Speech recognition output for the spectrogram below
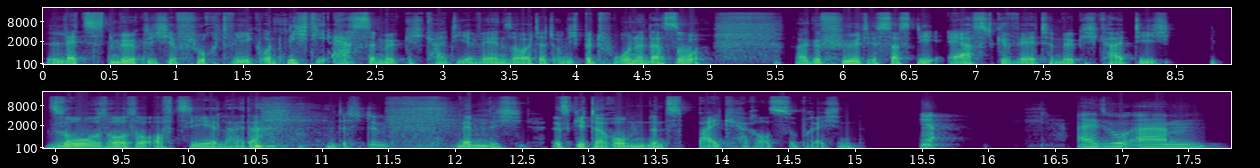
letztmögliche Fluchtweg und nicht die erste Möglichkeit, die ihr wählen solltet. Und ich betone das so, weil gefühlt ist das die erstgewählte Möglichkeit, die ich so, so, so oft sehe, leider. das stimmt. Nämlich, es geht darum, einen Spike herauszubrechen. Ja. Also, ähm,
